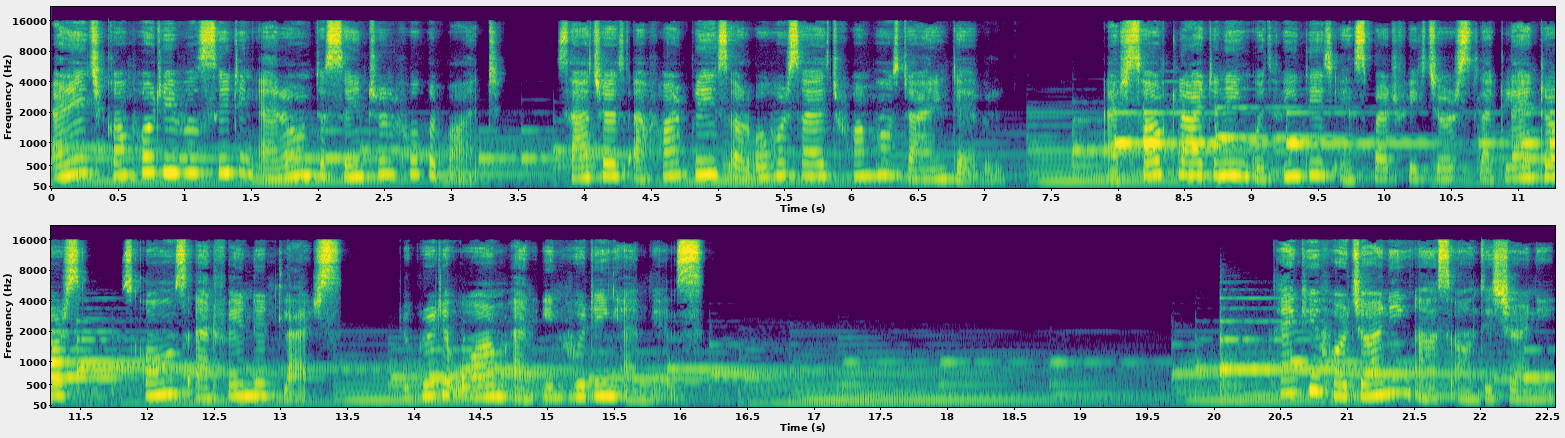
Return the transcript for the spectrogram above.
Arrange comfortable seating around the central focal point, such as a fireplace or oversized farmhouse dining table. Add soft lighting with vintage-inspired fixtures like lanterns, sconces, and pendant lights to create a warm and inviting ambience. Thank you for joining us on this journey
